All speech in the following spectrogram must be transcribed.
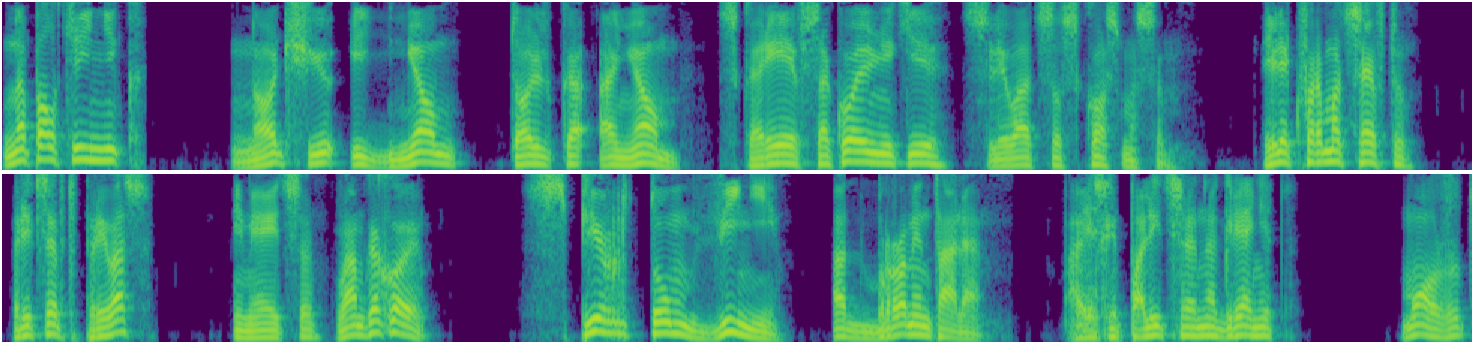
на полтинник. Ночью и днем только о нем. Скорее в Сокольники сливаться с космосом. Или к фармацевту. Рецепт при вас? Имеется. Вам какой? Спиртум вини от Броменталя. А если полиция нагрянет? Может,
